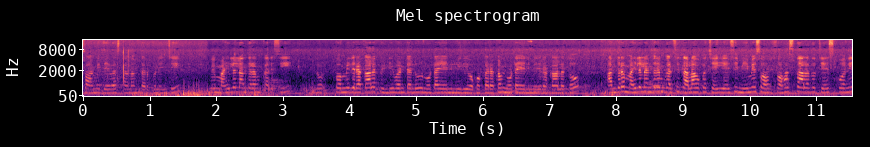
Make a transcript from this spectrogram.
స్వామి దేవస్థానం తరపు నుంచి మేము మహిళలందరం కలిసి తొమ్మిది రకాల పిండి వంటలు నూట ఎనిమిది ఒక్కొక్క రకం నూట ఎనిమిది రకాలతో అందరం మహిళలందరం కలిసి తలా ఒక చేసి మేమే స్వహస్తాలతో చేసుకొని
